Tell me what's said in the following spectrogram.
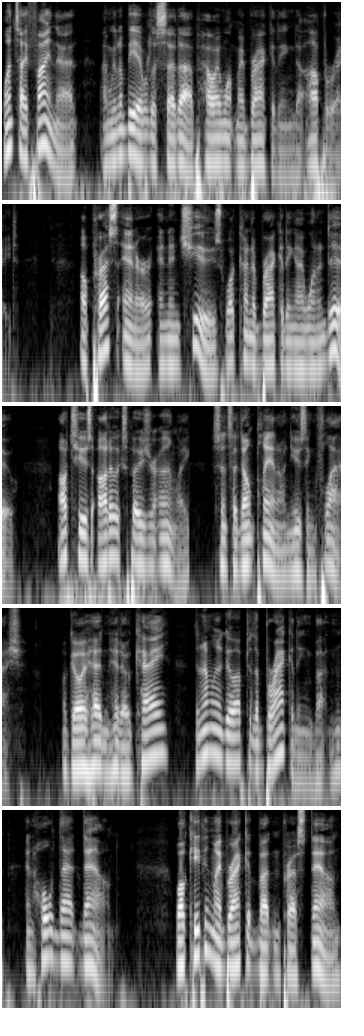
Once I find that, I'm going to be able to set up how I want my bracketing to operate. I'll press enter and then choose what kind of bracketing I want to do. I'll choose auto exposure only since I don't plan on using flash. I'll go ahead and hit OK. Then I'm going to go up to the bracketing button and hold that down. While keeping my bracket button pressed down,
